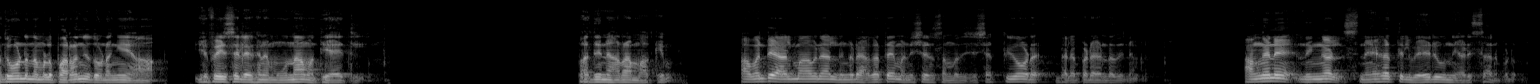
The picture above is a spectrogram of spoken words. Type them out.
അതുകൊണ്ട് നമ്മൾ പറഞ്ഞു തുടങ്ങിയ എഫ് എസ് ലേഖനം മൂന്നാം അധ്യായത്തിൽ. പതിനാറാം വാക്യം. അവന്റെ ആത്മാവിനാൽ നിങ്ങളുടെ അകത്തെ മനുഷ്യനെ സംബന്ധിച്ച് ശക്തിയോടെ ബലപ്പെടേണ്ടതിനും അങ്ങനെ നിങ്ങൾ സ്നേഹത്തിൽ വേരൂന്നി അടിസ്ഥാനപ്പെടും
